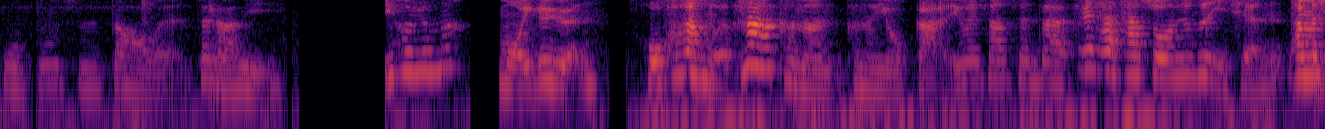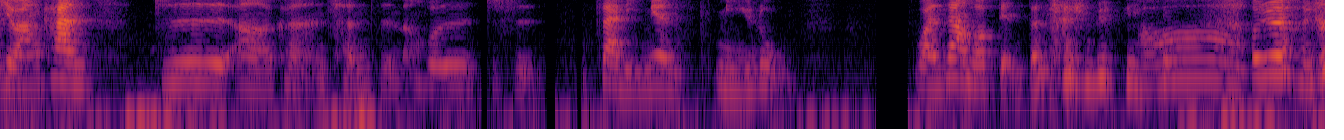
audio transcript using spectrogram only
我不知道哎，在哪里？颐和园吗？某一个园，我忘了。那可能可能有改，因为像现在，因为他他说就是以前他们喜欢看，就是、嗯、呃可能臣子们或者是就是在里面迷路。晚上的时候点灯在里面哦，oh, 我觉得很有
